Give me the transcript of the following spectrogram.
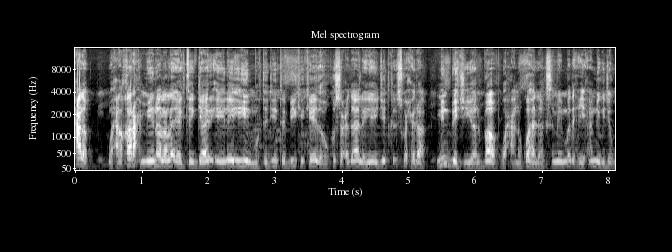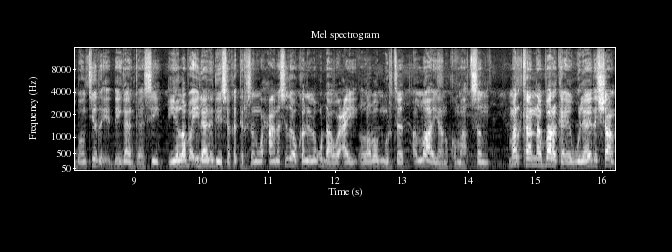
Xalab waxaa qarax miino lala eegtay gaari ay leeyihiin murtadiinta bikikeeda oo ku socdaalayay jidka isku xidha minbij iyo albaab waxaana ku halaagsamay madaxii amniga jagboontiyada ee deegaankaasi iyo laba ilaaladiisa ka tirsan waxaana sidoo kale lagu dhaawacay laba murtad allah ayaanu ku mahadsan markaana baraka ee wilaayada shaam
